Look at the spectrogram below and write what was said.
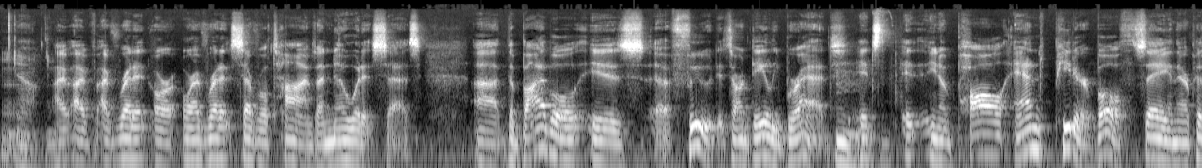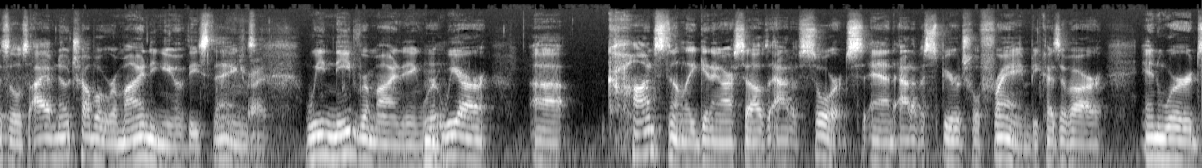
Yeah. I, I've, I've read it or, or I've read it several times. I know what it says. Uh, the Bible is uh, food. It's our daily bread. It's it, you know Paul and Peter both say in their epistles, "I have no trouble reminding you of these things." Right. We need reminding. We're, we are uh, constantly getting ourselves out of sorts and out of a spiritual frame because of our inward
